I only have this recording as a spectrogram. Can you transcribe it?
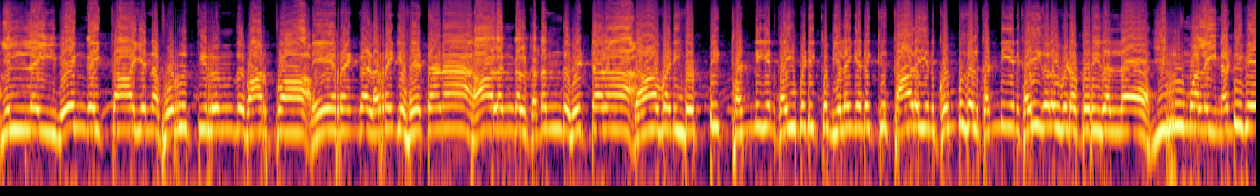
இல்லை வேங்கைக்கா என பொறுத்திருந்து பார்ப்பா. நேரங்கள் இறங்கி விட்டன. காலங்கள் கடந்து விட்டன. தாவணி தொட்டி கண்ணியின் கைபிடிக்கும் இளைஞனுக்கு காளையின் கொம்புகள் கண்ணியின் கைகளை விட பெரிதல்ல. இருமலை நடுவே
